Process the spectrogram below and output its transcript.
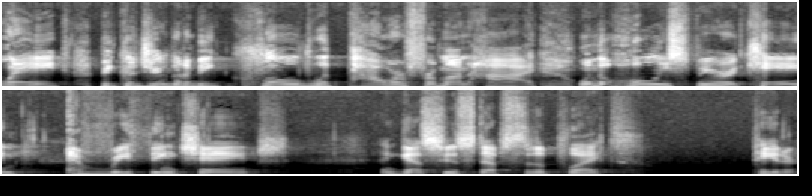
wait, because you're going to be clothed with power from on high. When the Holy Spirit came, everything changed. And guess who steps to the plate? Peter,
